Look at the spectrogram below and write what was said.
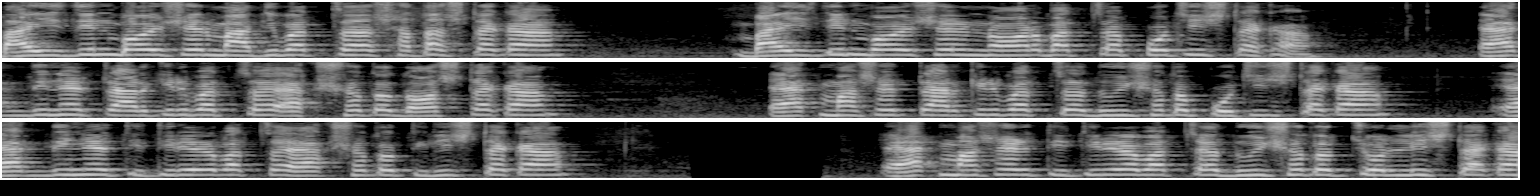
বাইশ দিন বয়সের মাদি বাচ্চা সাতাশ টাকা। বাইশ দিন বয়সের নর বাচ্চা পঁচিশ টাকা। একদিনের টার্কির বাচ্চা একশত দশ টাকা। এক মাসের টার্কির বাচ্চা দুইশত পঁচিশ টাকা। একদিনের তিতিরের বাচ্চা একশত তিরিশ টাকা, এক মাসের তিতিরের বাচ্চা দুইশত চল্লিশ টাকা,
